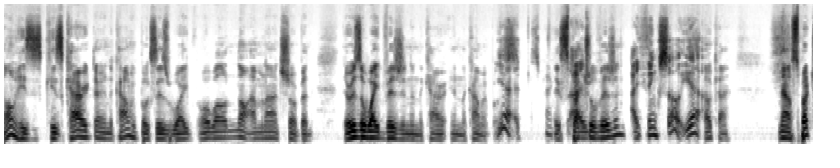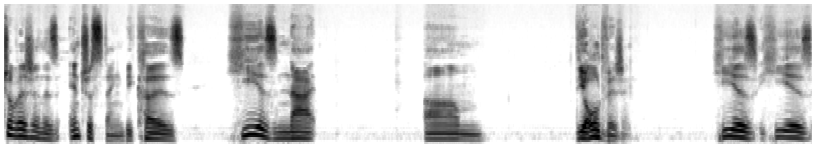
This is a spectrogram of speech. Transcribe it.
No, his his character in the comic books is white. Oh well, no, I'm not sure, but there is a white vision in the char- in the comic books. Yeah, Like I- spectral vision. I think so. Yeah. Okay. Now, spectral vision is interesting because he is not um the old vision. He is he is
